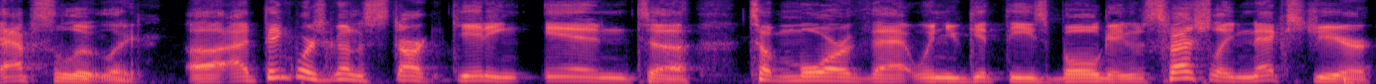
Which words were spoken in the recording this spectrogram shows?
Absolutely. Uh, I think we're going to start getting into to more of that when you get these bowl games, especially next year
